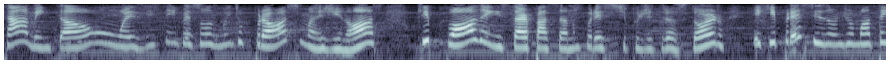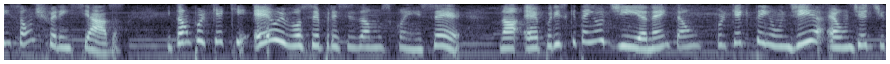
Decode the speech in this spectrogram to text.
sabe? Então, existem pessoas muito próximas de nós que podem estar passando por esse tipo de transtorno e que precisam de uma atenção diferenciada. Então, por que, que eu e você precisamos conhecer? É por isso que tem o dia, né? Então, por que, que tem um dia? É um dia de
